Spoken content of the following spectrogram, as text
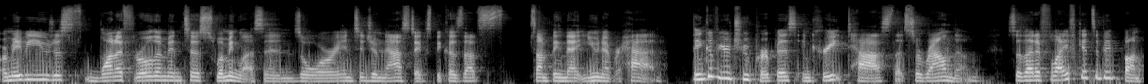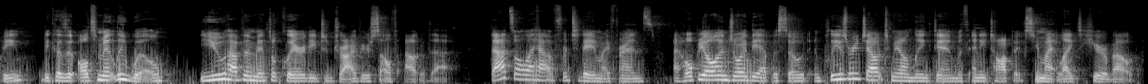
Or maybe you just want to throw them into swimming lessons or into gymnastics because that's something that you never had. Think of your true purpose and create tasks that surround them so that if life gets a bit bumpy, because it ultimately will, you have the mental clarity to drive yourself out of that. That's all I have for today, my friends. I hope you all enjoyed the episode, and please reach out to me on LinkedIn with any topics you might like to hear about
